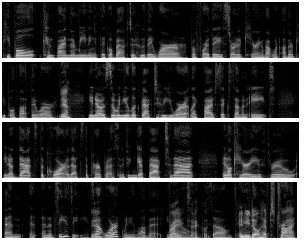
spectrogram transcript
people can find their meaning if they go back to who they were before they started caring about what other people thought they were. Yeah. You know, so when you look back to who you were at like five, six, seven, eight, you know, that's the core, that's the purpose. And if you can get back to that, it'll carry you through and and it's easy. It's Yeah. not work when you love it. you Right. know? Exactly. So and you don't have to try.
